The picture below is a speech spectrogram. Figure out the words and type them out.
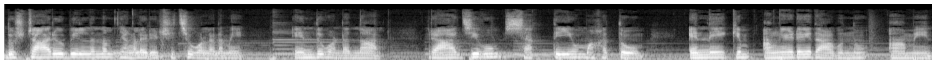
ദുഷ്ടാരൂപിയിൽ നിന്നും ഞങ്ങളെ രക്ഷിച്ചു കൊള്ളണമേ. എന്തുകൊണ്ടെന്നാൽ രാജ്യവും ശക്തിയും മഹത്വവും എന്നേക്കും അങ്ങയുടേതാകുന്നു. ആമീൻ.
